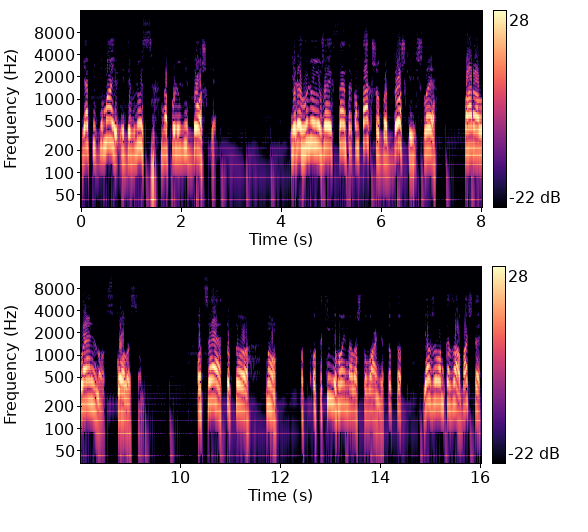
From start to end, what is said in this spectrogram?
Я піднімаю і дивлюсь на польові дошки. І регулюю вже ексцентриком так, щоб дошки йшли паралельно з колесом. Оце, тобто, ну, от, от такі його і налаштування. Тобто, я вже вам казав, бачите,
